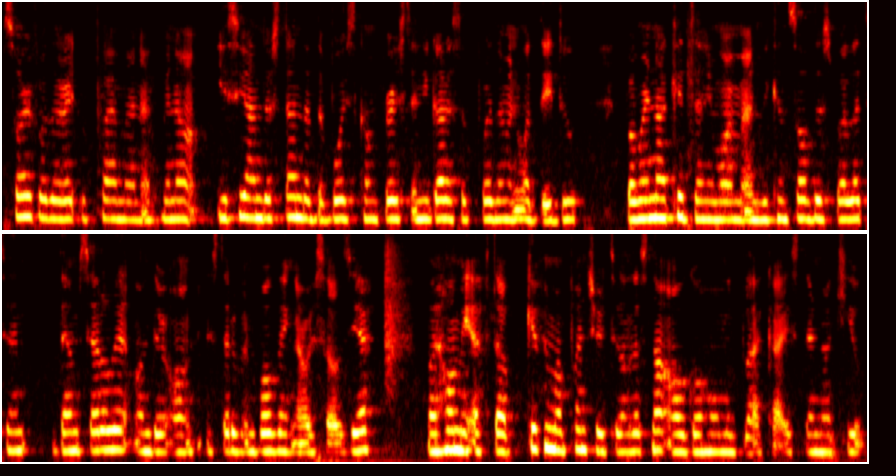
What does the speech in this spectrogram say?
Sorry for the late reply, man. I've been out. You see, I understand that the boys come first and you gotta support them in what they do. But we're not kids anymore, man. We can solve this by letting them settle it on their own instead of involving ourselves, yeah? My homie effed up. Give him a punch or two and let's not all go home with black eyes. They're not cute.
